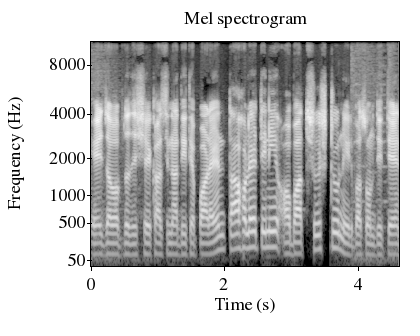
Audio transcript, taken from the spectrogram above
এই জবাব যদি শেখ হাসিনা দিতে পারেন, তাহলে তিনি অবাধ সুষ্ঠু নির্বাচন দিতেন।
